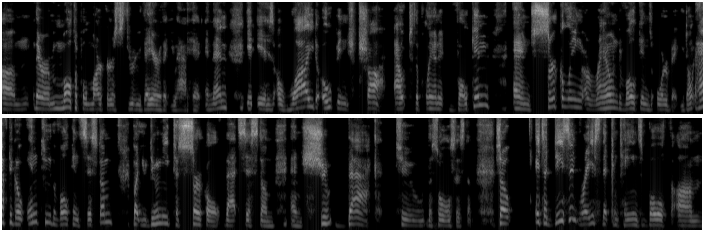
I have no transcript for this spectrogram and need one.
um, there are multiple markers through there that you have to hit and then it is a wide open shot out to the planet Vulcan and circling around Vulcan's orbit. You don't have to go into the Vulcan system, but you do need to circle that system and shoot back to the Sol system. So it's a decent race that contains both um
